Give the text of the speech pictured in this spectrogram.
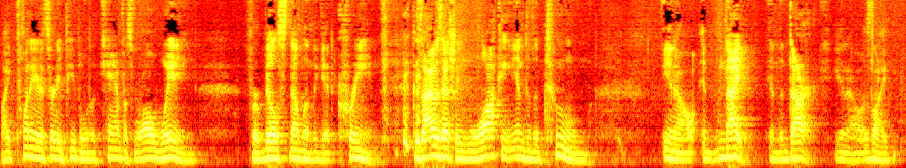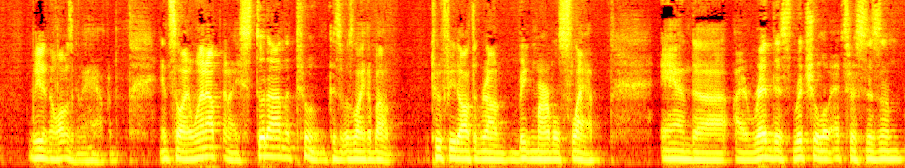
like 20 or 30 people on the campus were all waiting for Bill Schnoebelen to get cream. Because I was actually walking into the tomb, you know, at night in the dark. You know, it was like we didn't know what was going to happen. And so I went up and I stood on the tomb because it was like about two feet off the ground, big marble slab. And uh, I read this ritual of exorcism.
